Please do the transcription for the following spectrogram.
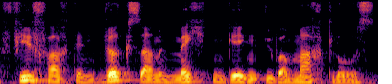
vielfach den wirksamen Mächten gegenüber machtlos.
